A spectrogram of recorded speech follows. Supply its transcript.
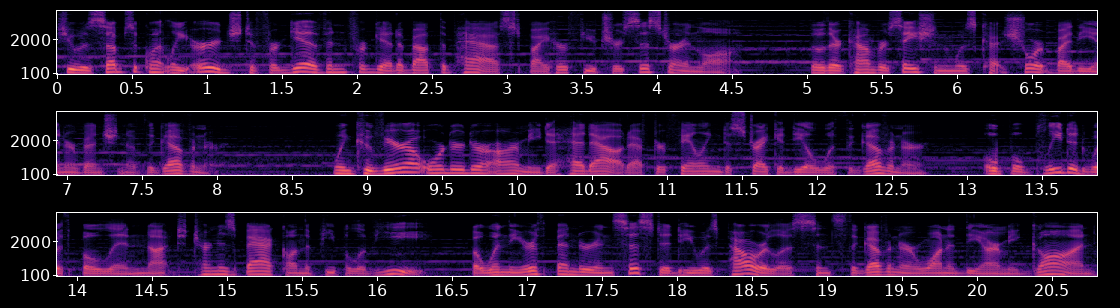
She was subsequently urged to forgive and forget about the past by her future sister in law, though their conversation was cut short by the intervention of the governor. When Kuvira ordered her army to head out after failing to strike a deal with the governor, Opal pleaded with Bolin not to turn his back on the people of Yi, but when the Earthbender insisted he was powerless since the governor wanted the army gone,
